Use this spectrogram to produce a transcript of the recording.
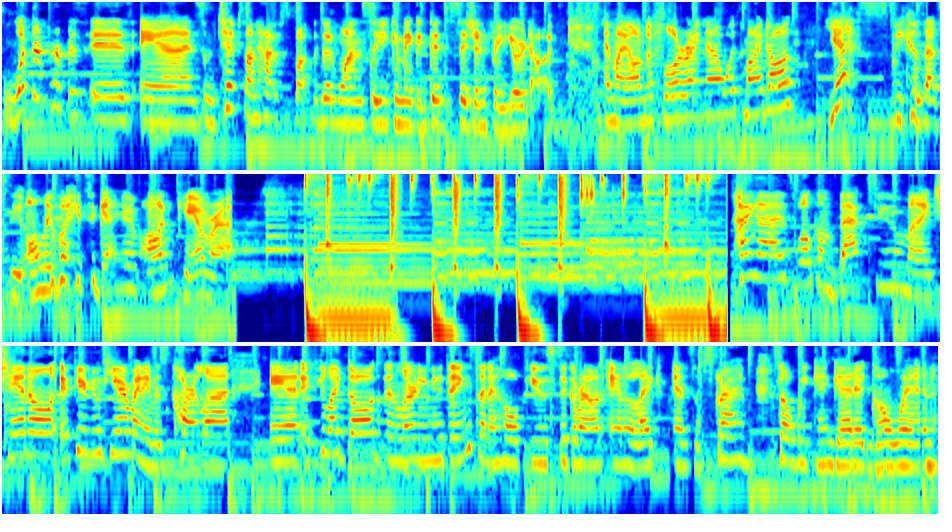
what their purpose is, and some tips on how to spot the good ones so you can make a good decision for your dog. Am I on the floor right now with my dog? Yes, because that's the only way to get him on camera. Welcome back to my channel. If you're new here, my name is Carla, and if you like dogs and learning new things, then I hope you stick around and like and subscribe so we can get it going.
